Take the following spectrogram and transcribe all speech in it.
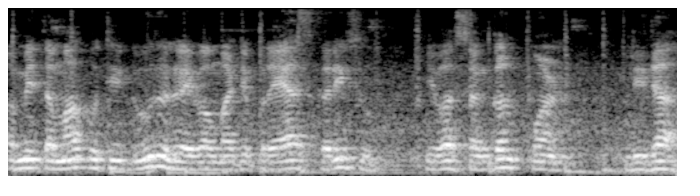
અમે તમાકુથી દૂર રહેવા માટે પ્રયાસ કરીશું એવા સંકલ્પ પણ લીધા.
